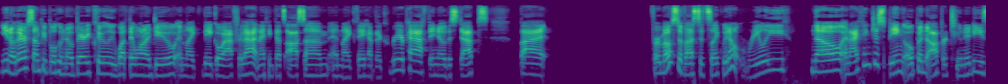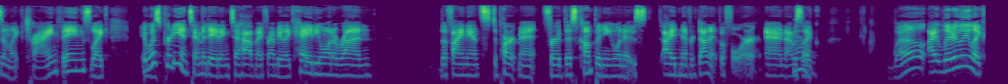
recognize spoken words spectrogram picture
you know, there are some people who know very clearly what they want to do and like they go after that. And I think that's awesome. And like they have their career path, they know the steps. But for most of us, it's like we don't really know. and I think just being open to opportunities and like trying things, like it mm. was pretty intimidating to have my friend be like, "Hey, do you want to run the finance department for this company?" when it was I had never done it before, and I was yeah. like, "Well, I literally like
